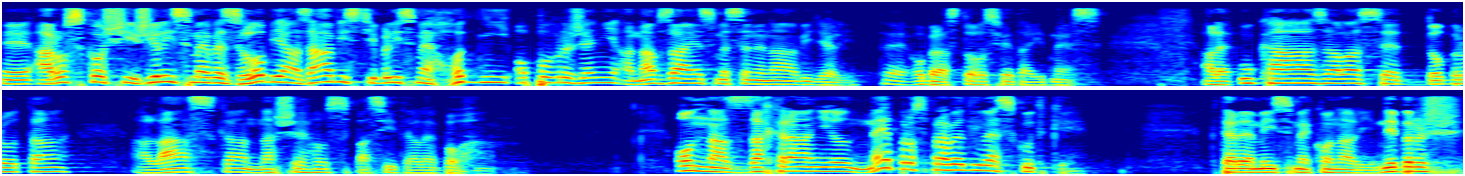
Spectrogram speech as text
eh, a rozkoší, žili jsme ve zlobě a závisti, byli jsme hodní, opovržení a navzájem jsme se nenáviděli. To je obraz toho světa i dnes. Ale ukázala se dobrota a láska našeho spasitele Boha. On nás zachránil ne pro spravedlivé skutky, které my jsme konali, nebrž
